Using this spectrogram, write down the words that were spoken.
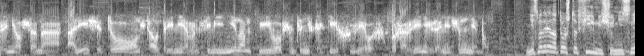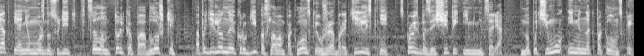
женился на Алисе, то он стал примерным семьянином и, в общем-то, ни в каких левых похождениях замечен не был. Несмотря на то, что фильм еще не снят и о нем можно судить в целом только по обложке, определенные круги, по словам Поклонской, уже обратились к ней с просьбой защиты имени царя. Но почему именно к Поклонской?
